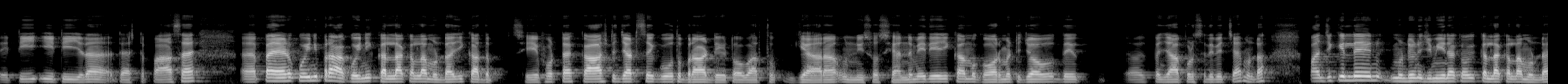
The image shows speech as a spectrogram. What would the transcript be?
ਤੇ ਟੀਈਟੀ ਜਿਹੜਾ ਟੈਸਟ ਪਾਸ ਹੈ। ਭੈਣ ਕੋਈ ਨਹੀਂ, ਭਰਾ ਕੋਈ ਨਹੀਂ ਕੱਲਾ ਕੱਲਾ ਮੁੰਡਾ ਜੀ, ਕੱਦ 6 ਫੁੱਟ ਹੈ। ਕਾਸਟ ਜੱਟ ਸੇ ਗੋਤ ਬਰਾੜ ਡੇਟ ਆਫ ਬਰਥ 11 1996 ਦੀ ਹੈ ਜੀ। ਕੰਮ ਗਵਰਨਮੈਂਟ ਜੌਬ ਦੇ ਪੰਜਾਬ ਪੁਲਿਸ ਦੇ ਵਿੱਚ ਹੈ ਮੁੰਡਾ। 5 ਕਿੱਲੇ ਮੁੰਡੇ ਨੂੰ ਜ਼ਮੀਨ ਆ ਕਿਉਂਕਿ ਕੱਲਾ ਕੱਲਾ ਮੁੰਡਾ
